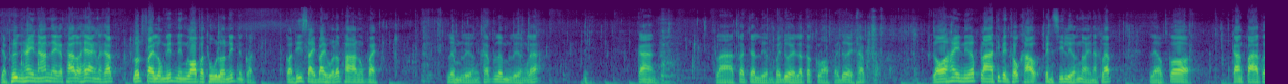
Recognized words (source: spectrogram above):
อย่าพึ่งให้น้ำในกระทะเราแห้งนะครับลดไฟลงนิดนึงรอปลาทูเรานิดนึงก่อน ก่อนที่ใส่ใบหัวละพาลงไป เริ่มเหลืองครับ เริ่มเหลืองแล้วนี่ก้าง ปลาก็จะเหลืองไปด้วยแล้วก็กรอบไปด้วยครับ รอให้เนื้อปลาที่เป็นขาวๆเป็นสีเหลืองหน่อยนะครับ แล้วก็ก้างปลาก็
